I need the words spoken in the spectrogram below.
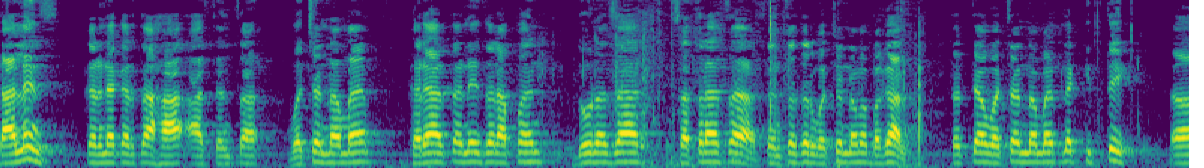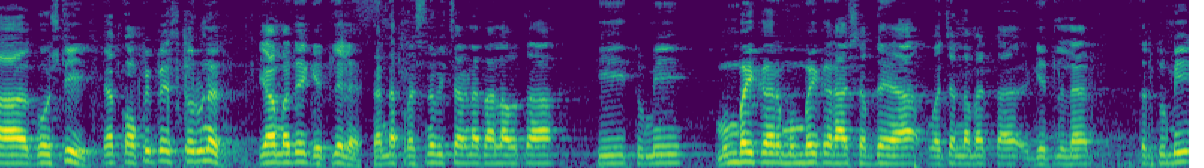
बॅलन्स करण्याकरता हा आज त्यांचा वचननामा आहे. खऱ्या अर्थाने जर आपण दोन हजार सतराचा त्यांचा जर वचननामा बघाल तर त्या वचननाम्यातल्या कित्येक गोष्टी या कॉपी पेस्ट करूनच यामध्ये घेतलेल्या आहेत. त्यांना प्रश्न विचारण्यात आला होता की तुम्ही मुंबईकर मुंबईकर हा शब्द या वचननाम्यात घेतलेला आहे? तर तुम्ही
